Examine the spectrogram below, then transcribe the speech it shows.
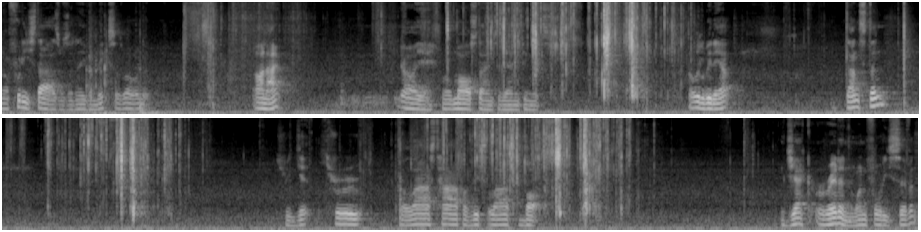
No, Footy Stars was an even mix as well, wasn't it? Oh no. Oh yeah, well milestones are the only thing that's a little bit out. Dunstan. As we get through the last half of this last box. Jack Redden, 147.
